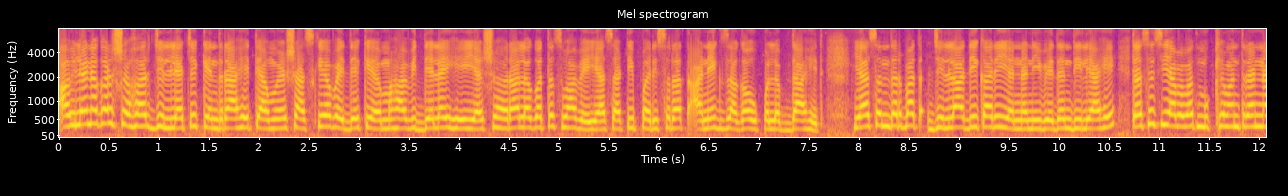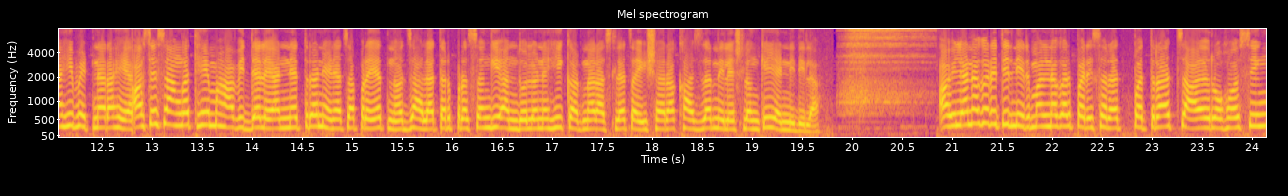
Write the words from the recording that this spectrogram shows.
अहिल्यानगर शहर जिल्ह्याचे केंद्र आहे. त्यामुळे शासकीय वैद्यकीय महाविद्यालय हे या शहरालगतच व्हावे यासाठी परिसरात अनेक जागा उपलब्ध आहेत. या संदर्भात जिल्हाधिकारी यांना निवेदन दिले आहे. तसेच याबाबत मुख्यमंत्र्यांनाही भेटणार आहे. असे सांगत हे महाविद्यालय अन्यत्र नेण्याचा प्रयत्न झाला तर प्रसंगी आंदोलनही करणार असल्याचा इशारा खासदार निलेश लंके यांनी दिला. अहिल्यानगर येथील निर्मलनगर परिसरात पत्रा चाळ रोहसिंग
